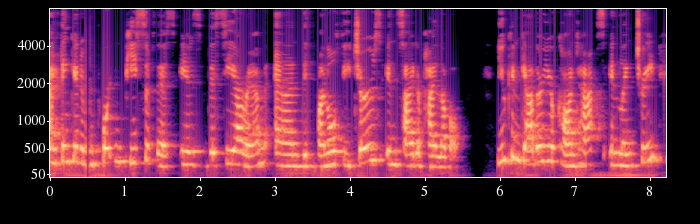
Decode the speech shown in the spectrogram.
I think an important piece of this is the CRM and the funnel features inside of High Level. You can gather your contacts in Linktree,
